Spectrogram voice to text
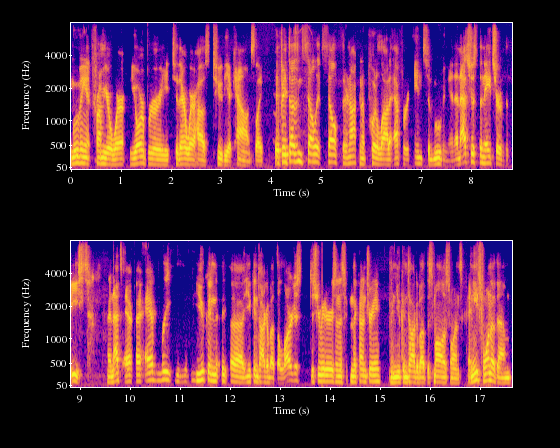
moving it from your your brewery to their warehouse to the accounts. Like if it doesn't sell itself, they're not going to put a lot of effort into moving it, and that's just the nature of the beast. And that's every you can uh, you can talk about the largest distributors in, this, in the country, and you can talk about the smallest ones, and each one of them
